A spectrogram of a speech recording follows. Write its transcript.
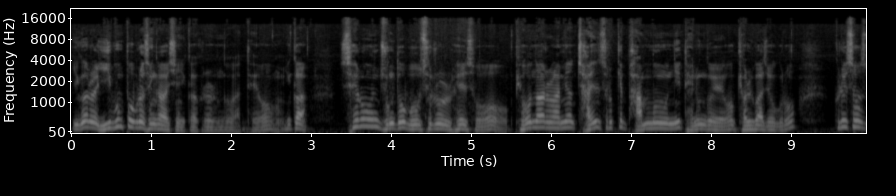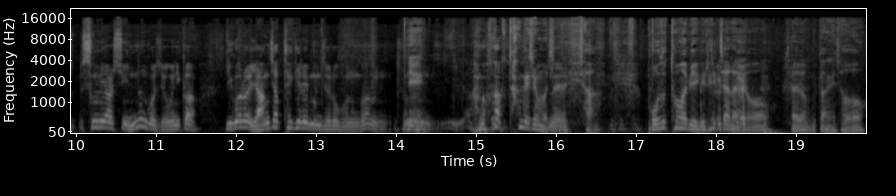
이거를 이분법으로 생각하시니까 그러는 것 같아요. 그러니까 새로운 중도 보수를 해서 변화를 하면 자연스럽게 반문이 되는 거예요. 결과적으로. 그래서 승리할 수 있는 거죠. 그러니까 이거를 양자택일의 문제로 보는 건 저는 저도 한 가지만 말씀드릴게요. 네. 자, 보수 통합 얘기를 했잖아요. 자유한국당에서.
